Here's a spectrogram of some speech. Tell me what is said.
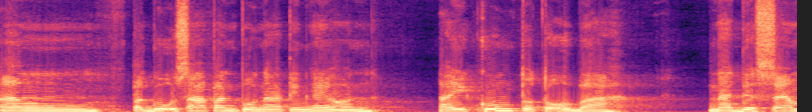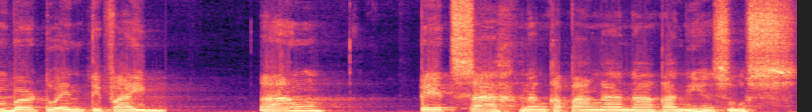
ang pag-uusapan po natin ngayon ay kung totoo ba na December 25 ang petsa ng kapanganakan ni Jesus.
